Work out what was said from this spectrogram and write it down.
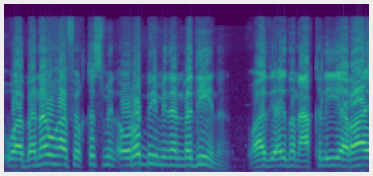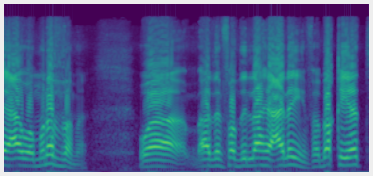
وبنوها في القسم الأوروبي من المدينة. وهذه أيضا عقلية رائعة ومنظمة. وهذا من فضل الله عليهم. فبقيت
